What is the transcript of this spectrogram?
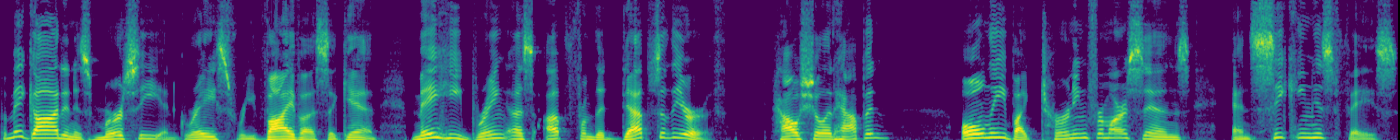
But may God, in His mercy and grace, revive us again. May He bring us up from the depths of the earth. How shall it happen? Only by turning from our sins and seeking His face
